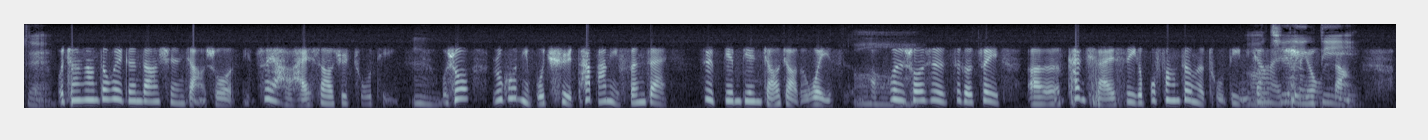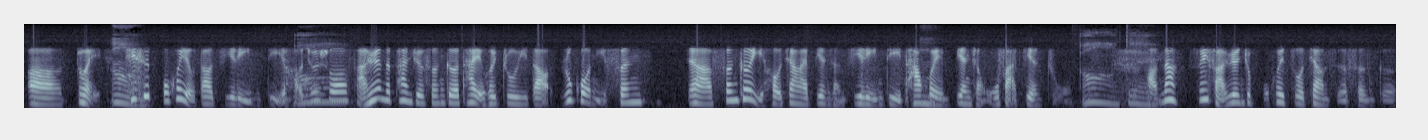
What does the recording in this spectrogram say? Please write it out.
对，我常常都会跟当事人讲说：“你最好还是要去出庭。”嗯，我说：“如果你不去，他把你分在。”最边边角角的位置，哦、或者说是这个最呃看起来是一个不方正的土地，你将来使用上，呃，对，嗯、其实不会有到畸零地哈，哦、就是说法院的判决分割，他也会注意到，如果你分啊、呃、分割以后将来变成畸零地，它会变成无法建筑。哦，对，好，那所以法院就不会做这样子的分割。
